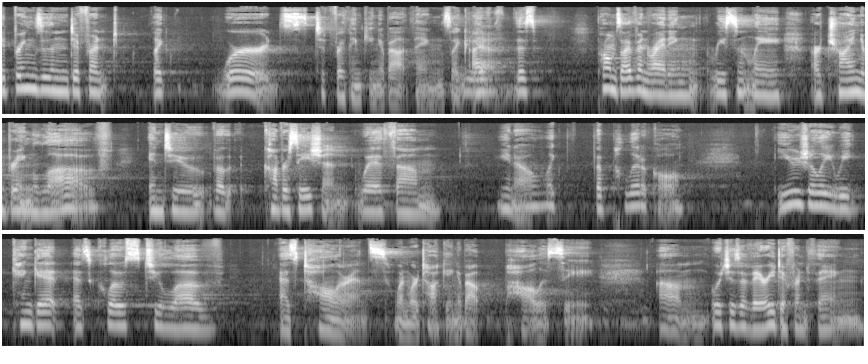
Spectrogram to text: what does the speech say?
it brings in different like words to, for thinking about things. Like yeah. I've, this poems I've been writing recently are trying to bring love into the conversation with, um, you know, like the political. Usually we can get as close to love as tolerance when we're talking about policy, um, which is a very different thing.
